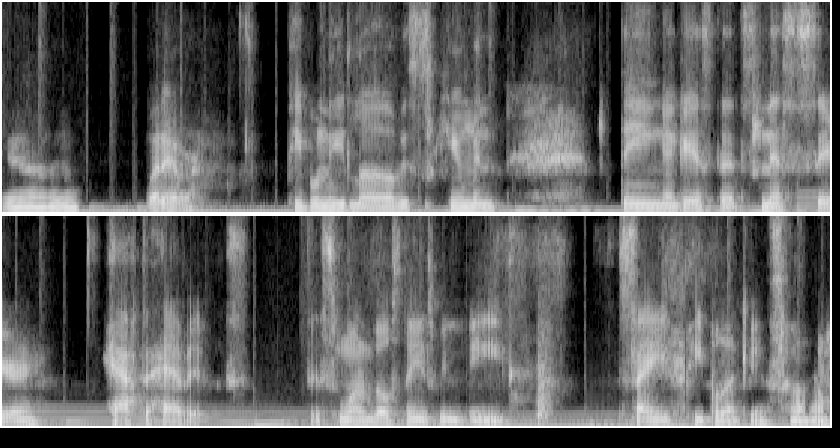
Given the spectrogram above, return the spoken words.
Yeah, whatever. People need love. It's a human thing, I guess, that's necessary. Have to have it. It's one of those things we need. Same people, I guess. I don't know.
